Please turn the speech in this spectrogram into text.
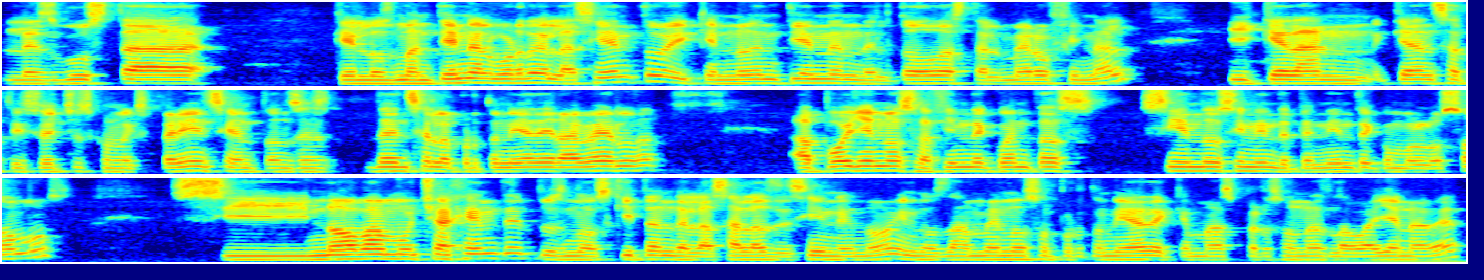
les gusta que los mantiene al borde del asiento y que no entienden del todo hasta el mero final y quedan, quedan satisfechos con la experiencia. Entonces, dense la oportunidad de ir a verla. Apóyenos, a fin de cuentas, siendo cine independiente como lo somos. Si no va mucha gente, pues nos quitan de las salas de cine, ¿no? Y nos da menos oportunidad de que más personas la vayan a ver.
